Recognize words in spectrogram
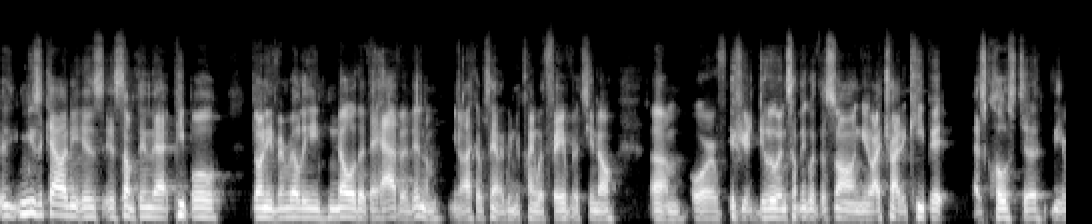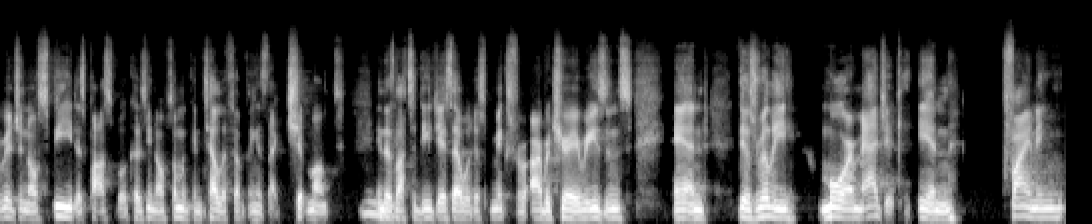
musicality is is something that people don't even really know that they have it in them. You know, like I'm saying, like when you're playing with favorites, you know, um, or if you're doing something with the song, you know, I try to keep it as close to the original speed as possible because you know someone can tell if something is like chipmunked and there's lots of DJs that will just mix for arbitrary reasons. And there's really more magic in finding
